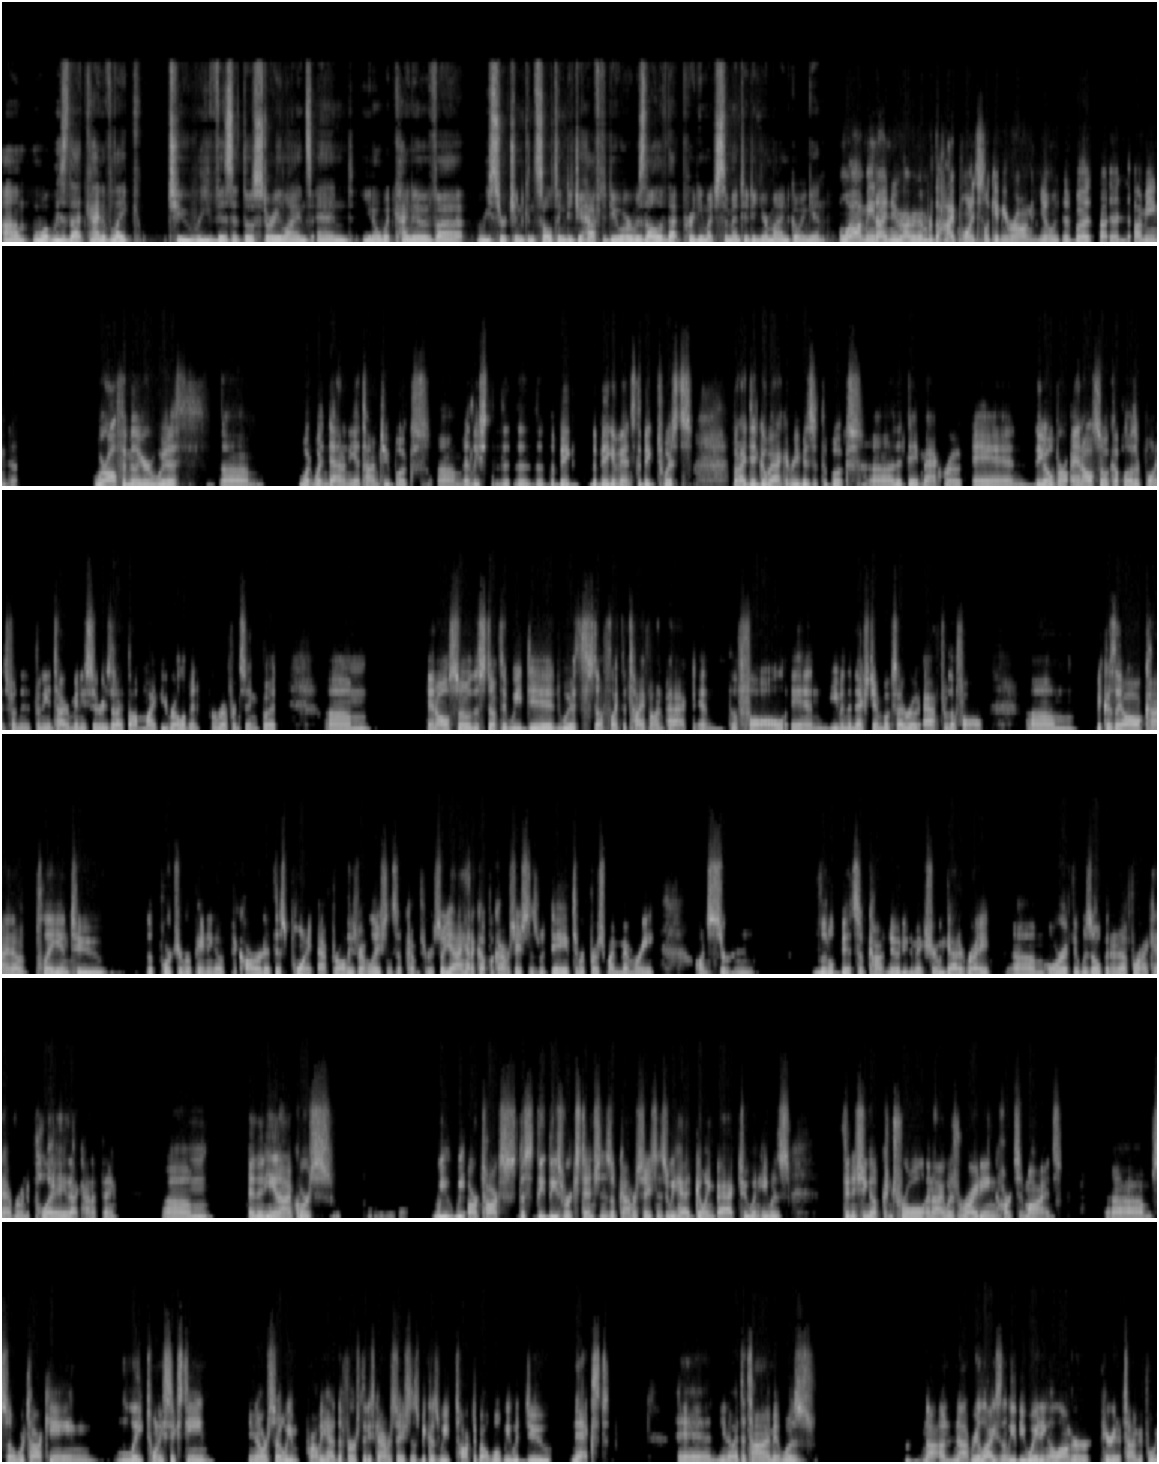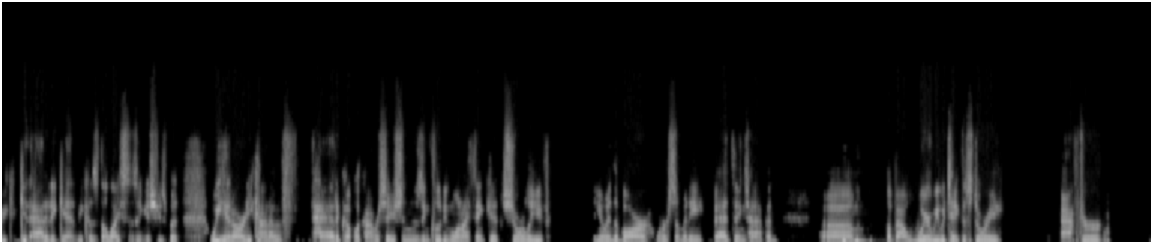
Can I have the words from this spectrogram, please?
Um, what was that kind of like to revisit those storylines and you know what kind of uh, research and consulting did you have to do or was all of that pretty much cemented in your mind going in? Well i mean i knew i remember the high points don't get me wrong you know but uh, i mean we're all familiar with um, what went down in the A Time To books, um, at least the, the, the the big the big events, the big twists. But I did go back and revisit the books uh, that Dave Mack wrote, and the overall, and also a couple other points from the from the entire miniseries that I thought might be relevant for referencing. But um, and also the stuff that we did with stuff like the Typhon Pact and the Fall, and even the next gen books I wrote after the Fall. Um, because they all kind of play into the portrait we're painting of Picard at this point after all these revelations have come through. So yeah, I had a couple conversations with Dave to refresh my memory on certain little bits of continuity to make sure we got it right, um, or if it was open enough where I could have room to play that kind of thing. Um, and then he and I, of course, we we our talks. This, these were extensions of conversations we had going back to when he was finishing up Control and I was writing Hearts and Minds. Um, so we're talking late 2016, you know, or so. We probably had the first of these conversations because we talked about what we would do next. And you know, at the time, it was not not realizing that we'd be waiting a longer period of time before we could get at it again because of the licensing issues. But we had already kind of had a couple of conversations, including one I think at shore leave, you know, in the bar where so many bad things happen, um, about where we would take the story after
